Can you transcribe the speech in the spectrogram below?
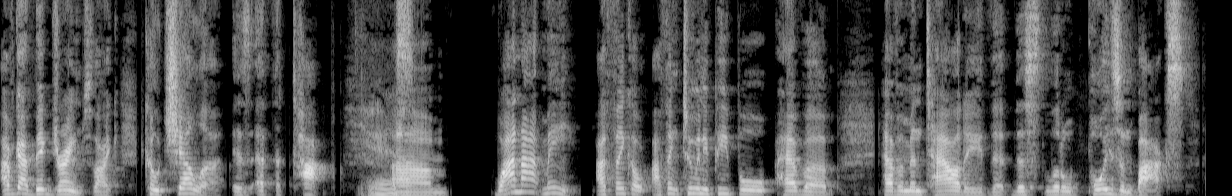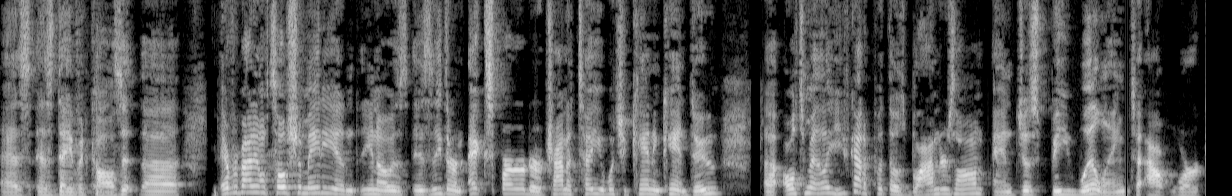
I've got big dreams. Like Coachella is at the top. Yes. Um, why not me? I think I think too many people have a have a mentality that this little poison box, as as David calls it, uh, everybody on social media, you know, is is either an expert or trying to tell you what you can and can't do. Uh, ultimately, you've got to put those blinders on and just be willing to outwork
